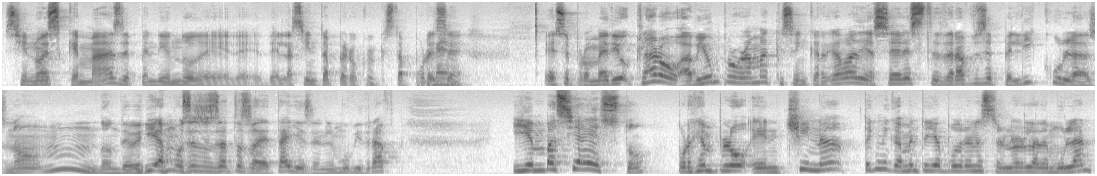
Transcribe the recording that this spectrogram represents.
si no es que más, dependiendo de, la cinta, pero creo que está por ese ese promedio. Claro, había un programa que se encargaba de hacer este drafts de películas, ¿no? Mm, donde veíamos esos datos a detalles en el movie draft. Y en base a esto, por ejemplo, en China, técnicamente ya podrían estrenar la de Mulan.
